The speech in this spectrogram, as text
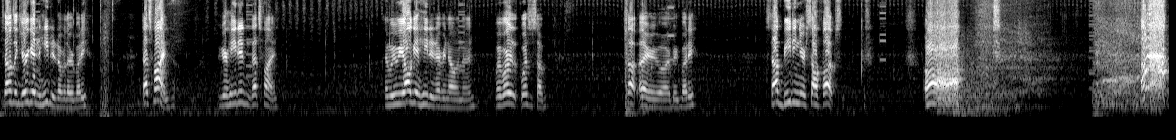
Sounds like you're getting heated over there, buddy. That's fine. If you're heated, that's fine. And we, we all get heated every now and then. Wait, where, where's the sub? Stop. There you are, big buddy. Stop beating yourself up. Oh! ah!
